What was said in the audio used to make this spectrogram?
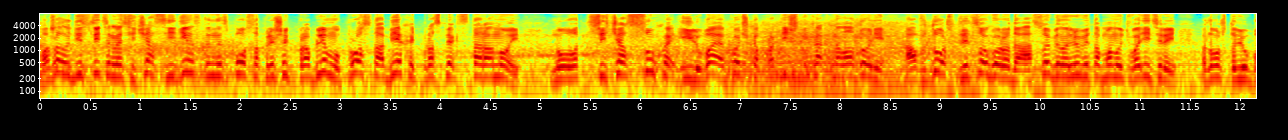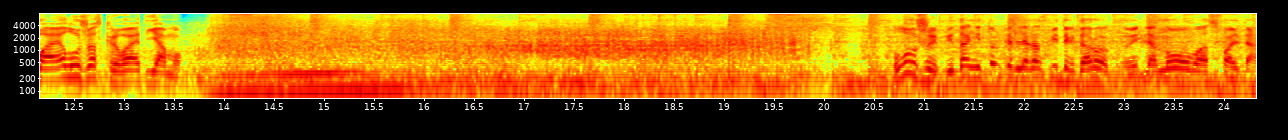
Пожалуй, действительно, сейчас единственный способ решить проблему просто объехать проспект стороной. Но вот сейчас сухо и любая кочка практически как на ладони. А в дождь лицо города особенно любит обмануть водителей, потому что любая лужа скрывает яму. Лужи – беда не только для разбитых дорог, но и для нового асфальта.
